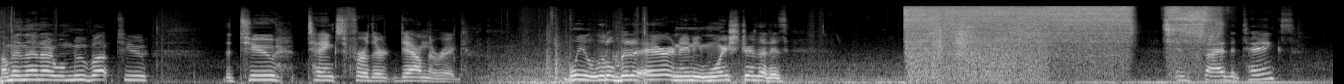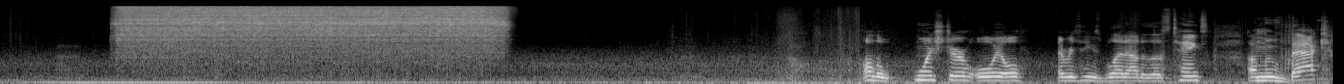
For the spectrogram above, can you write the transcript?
Um, and then I will move up to the two tanks further down the rig. Bleed a little bit of air and any moisture that is inside the tanks. All the moisture, oil, everything's bled out of those tanks. I'll move back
